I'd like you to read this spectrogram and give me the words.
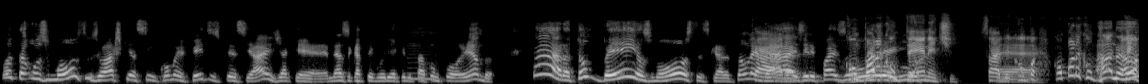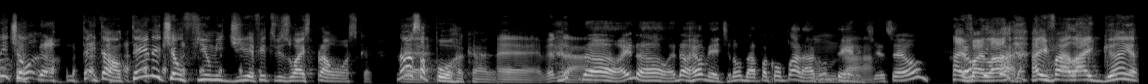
Puta, os monstros, eu acho que, assim, como efeitos especiais, já que é nessa categoria que ele está hum. concorrendo, cara, tão bem os monstros, cara, tão legais. Cara, ele faz um. Compara com o Tenet. Sabe? É. Compara, compara, com ah, não. Tenet. É um, não, não. Então, Tenet é um filme de efeitos visuais para Oscar. Não é. essa porra, cara. É, verdade. Não, aí não, não, realmente, não dá para comparar não com o Tenet. Esse é um. Aí, é vai lá, aí vai lá e ganha.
